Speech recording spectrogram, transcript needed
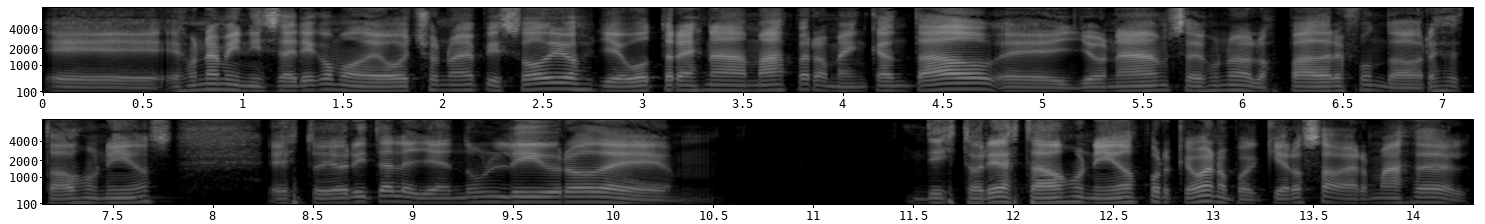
Eh, es una miniserie como de 8 o 9 episodios, llevo 3 nada más, pero me ha encantado. Eh, John Adams es uno de los padres fundadores de Estados Unidos. Estoy ahorita leyendo un libro de, de historia de Estados Unidos porque, bueno, pues quiero saber más de él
